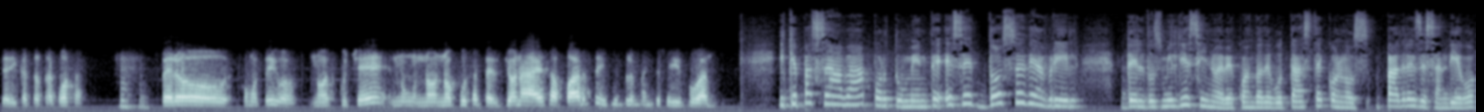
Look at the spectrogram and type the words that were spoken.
dedícate a otra cosa. Pero, como te digo, no escuché, no, no, no puse atención a esa parte y simplemente seguí jugando. ¿Y qué pasaba por tu mente ese 12 de abril del 2019 cuando debutaste con los Padres de San Diego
